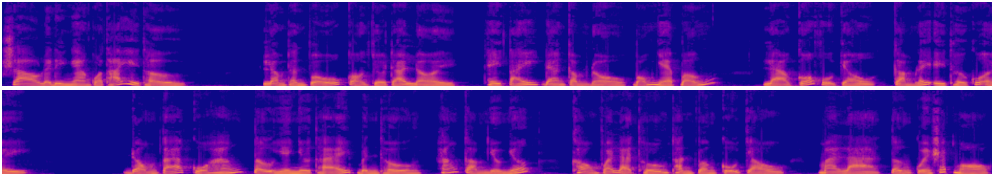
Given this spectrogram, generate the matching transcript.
sao lại đi ngang qua Thái Y Thự? Lâm Thành Vũ còn chưa trả lời, thì tay đang cầm đồ bỗng nhẹ bẩn, là Cố phù Châu cầm lấy y thư của y. Động tác của hắn tự nhiên như thể bình thường hắn cầm nhiều nhất, không phải là thương thành vân củ châu, mà là từng quyển sách một.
